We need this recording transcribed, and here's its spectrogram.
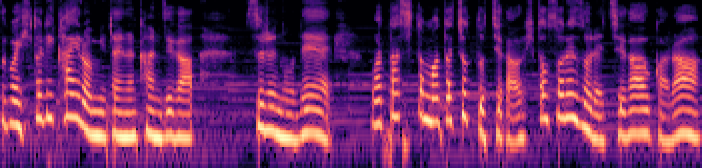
すごい一人回路みたいな感じがするので、私とまたちょっと違う。人それぞれ違うから、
